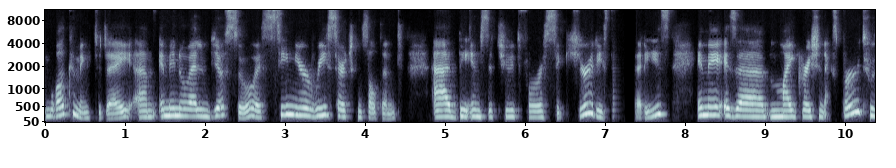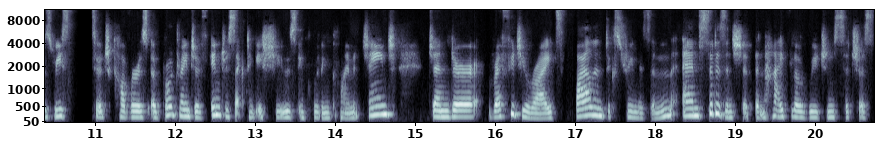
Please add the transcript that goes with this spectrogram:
welcoming today um, Aimée-Noël Mbiyozo, a senior research consultant at the Institute for Security Studies. Aimée is a migration expert whose research research covers a broad range of intersecting issues, including climate change, gender, refugee rights, violent extremism, and citizenship in high flow regions such as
